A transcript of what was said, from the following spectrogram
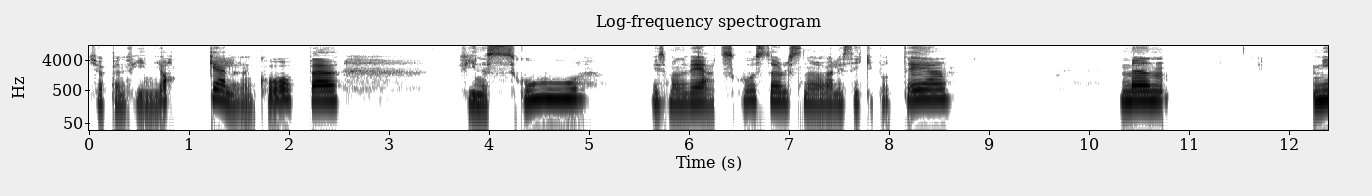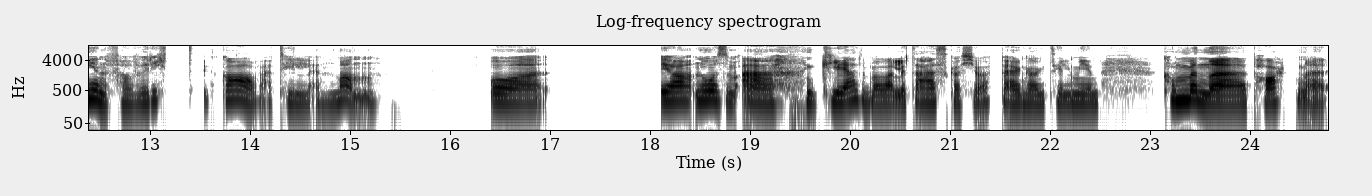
kjøpe en fin jakke eller en kåpe. Fine sko, hvis man vet skostørrelsen og er veldig sikker på det. Men min favorittgave til en mann, og ja, noe som jeg gleder meg veldig til jeg skal kjøpe en gang til min kommende partner,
